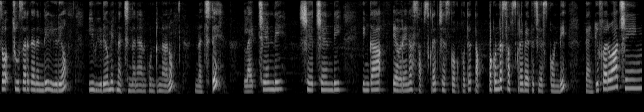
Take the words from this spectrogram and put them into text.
సో చూసారు కదండి వీడియో? ఈ వీడియో మీకు నచ్చిందని అనుకుంటున్నాను. నచ్చితే లైక్ చేయండి షేర్ చేయండి. ఇంకా ఎవరైనా సబ్స్క్రైబ్ చేసుకోకపోతే తప్పకుండా సబ్స్క్రైబ్ అయితే చేసుకోండి. థ్యాంక్ యూ ఫర్ వాచింగ్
